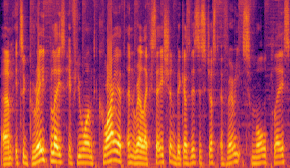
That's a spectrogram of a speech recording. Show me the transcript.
Um, it's a great place if you want quiet and relaxation, because this is just a very small place.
